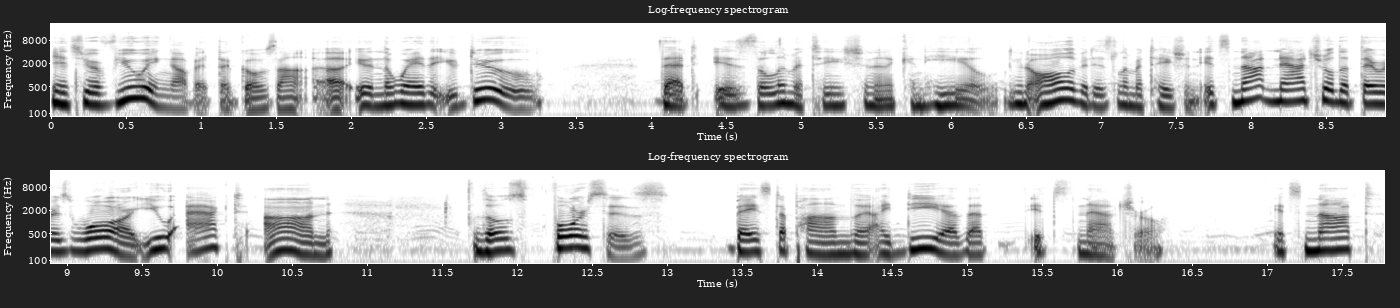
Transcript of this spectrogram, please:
It's your viewing of it that goes on uh, in the way that you do that is the limitation and it can heal. You know, all of it is limitation. It's not natural that there is war. You act on those forces based upon the idea that it's natural. It's not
